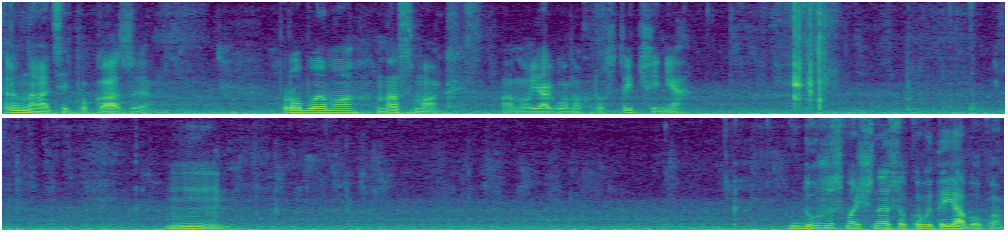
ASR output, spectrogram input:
Тринадцять показує. Пробуємо на смак. А ну як воно хрустить чи ні. М. Дуже смачне соковите яблуко.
